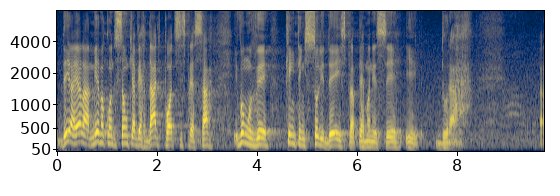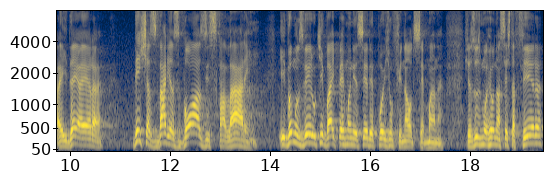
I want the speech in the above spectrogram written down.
Dê a ela a mesma condição que a verdade pode se expressar. E vamos ver quem tem solidez para permanecer e durar. A ideia era: deixe as várias vozes falarem e vamos ver o que vai permanecer depois de um final de semana. Jesus morreu na sexta-feira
